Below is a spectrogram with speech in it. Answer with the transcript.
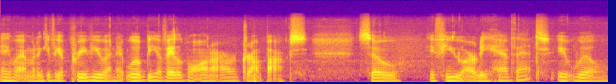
anyway, I'm going to give you a preview and it will be available on our Dropbox. So if you already have that, it will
